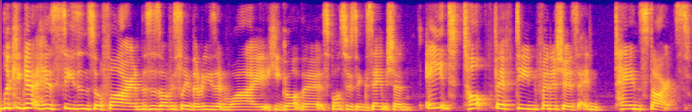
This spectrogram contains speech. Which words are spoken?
looking at his season so far, and this is obviously the reason why he got the sponsors exemption, eight top 15 finishes in 10 starts.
